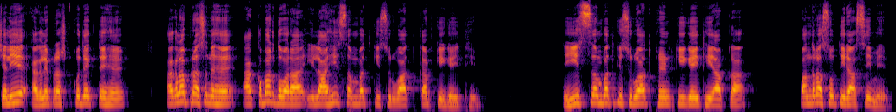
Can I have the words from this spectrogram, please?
चलिए अगले प्रश्न को देखते हैं। अगला प्रश्न है, अकबर द्वारा इलाही संबत की शुरुआत कब की गई थी? तो इस संबत की शुरुआत फ्रेंड की गई थी आपका पंद्रह में।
